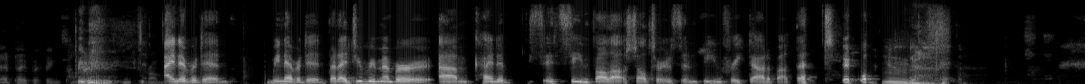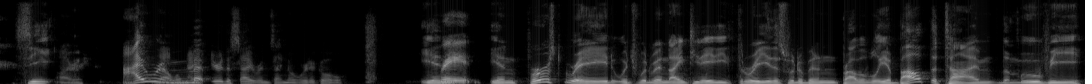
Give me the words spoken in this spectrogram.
that type of thing I never did. We never did, but I do remember um kind of seeing fallout shelters and being freaked out about that too. Mm. See, All right. I now when remember i hear the sirens i know where to go in Right. in first grade, which would have been 1983. This would have been probably about the time the movie,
